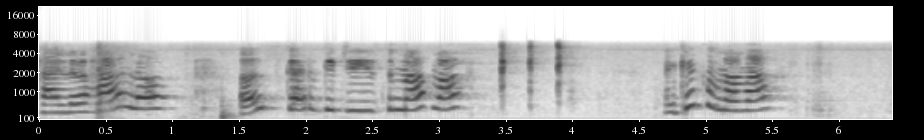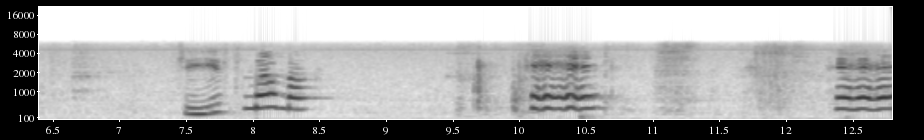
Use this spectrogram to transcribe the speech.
Halo, halo, Oskar, gdzie jest mama? A gdzie mama? Gdzie jest mama? Hehe. Hehe.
